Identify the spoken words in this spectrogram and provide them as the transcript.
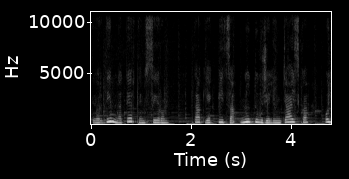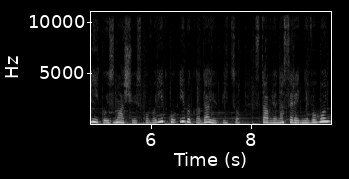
твердим натертим сиром. Так як піца ну дуже лінтяйська, олійкою змащую сковорідку і викладаю піцу. Ставлю на середній вогонь,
